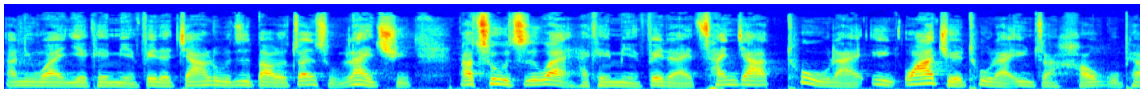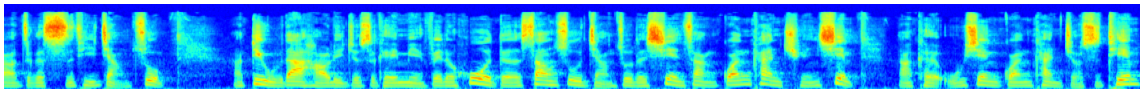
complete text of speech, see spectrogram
那另外也可以免费的加入日报的专属赖群；那除此之外，还可以免费的来参加兔来运挖掘兔来运转好股票这个实体讲座。啊，第五大好礼就是可以免费的获得上述讲座的线上观看权限，那可以无限观看九十天。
